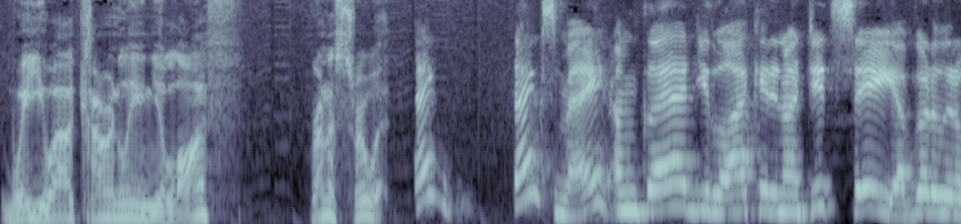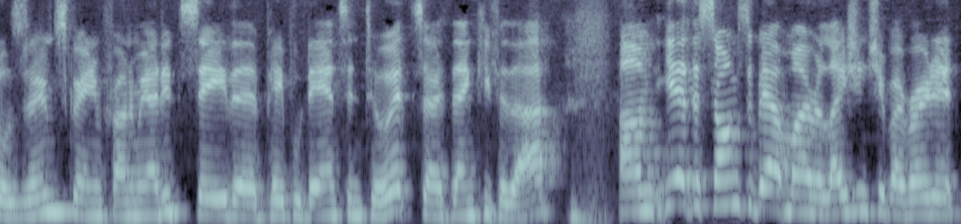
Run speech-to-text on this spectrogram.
where you are currently in your life? Run us through it. Thanks, thanks, mate. I'm glad you like it. And I did see, I've got a little Zoom screen in front of me. I did see the people dancing to it. So thank you for that. Um, yeah, the song's about my relationship. I wrote it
